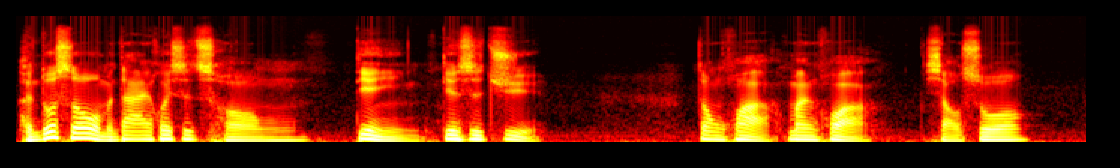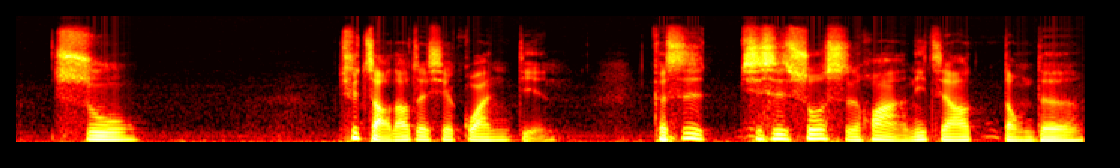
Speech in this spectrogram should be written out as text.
很多时候，我们大概会是从电影、电视剧、动画、漫画、小说、书，去找到这些观点。可是，其实说实话，你只要懂得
